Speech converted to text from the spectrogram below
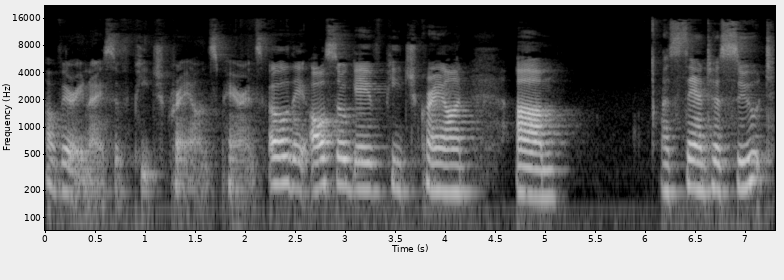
How very nice of Peach Crayon's parents. Oh, they also gave Peach Crayon um, a Santa suit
